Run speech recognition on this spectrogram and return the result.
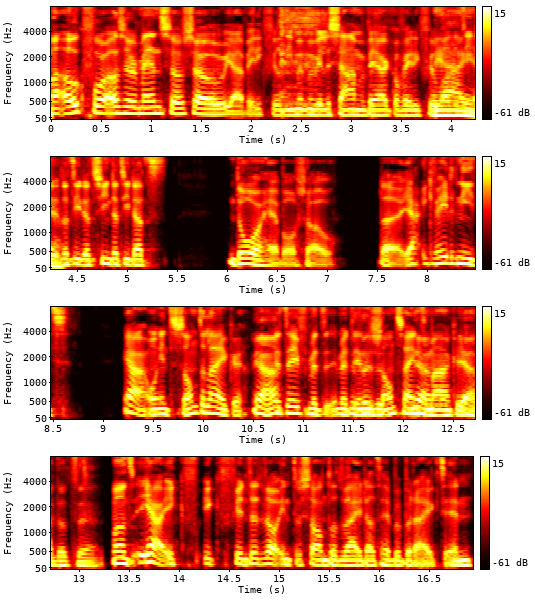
Maar ook voor als er mensen of zo, ja, weet ik veel, die met me willen samenwerken of weet ik veel Ja, wat, dat, die, dat die dat zien, dat die dat doorhebben of zo. De- ja, ik weet het niet. Ja, om interessant te lijken. Ja. Het heeft met, met interessant zijn Ja, te maken. dat- Ja, Ja, dat, eh, Want ja, ik, ik vind het wel interessant dat wij dat hebben bereikt. En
